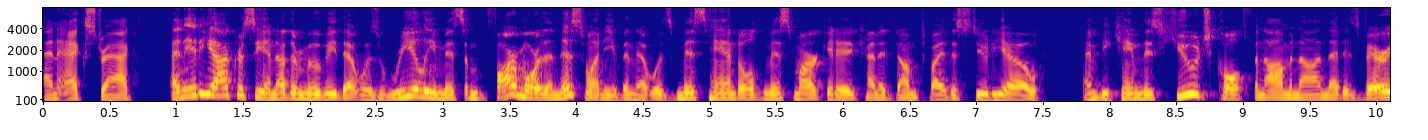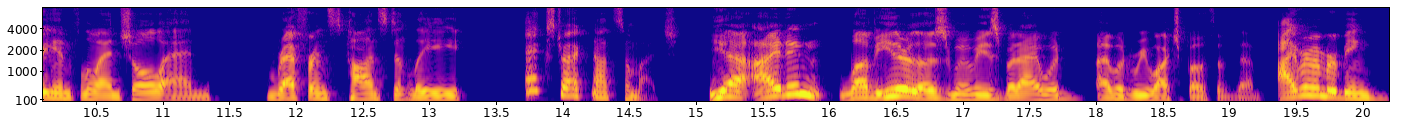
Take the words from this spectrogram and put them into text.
and Extract. And Idiocracy, another movie that was really mis far more than this one, even that was mishandled, mismarketed, kind of dumped by the studio, and became this huge cult phenomenon that is very influential and referenced constantly. Extract, not so much. Yeah, I didn't love either of those movies, but I would I would rewatch both of them. I remember being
